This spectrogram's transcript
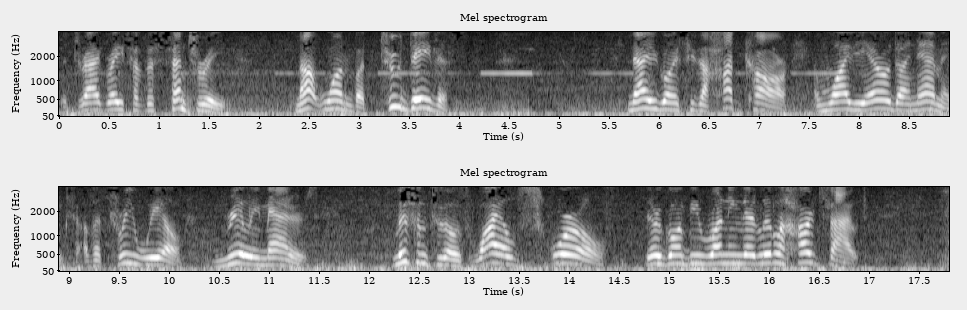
The drag race of the century. Not one, but two Davis. Now you're going to see the hot car and why the aerodynamics of a three wheel really matters. Listen to those wild squirrels. They're going to be running their little hearts out.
